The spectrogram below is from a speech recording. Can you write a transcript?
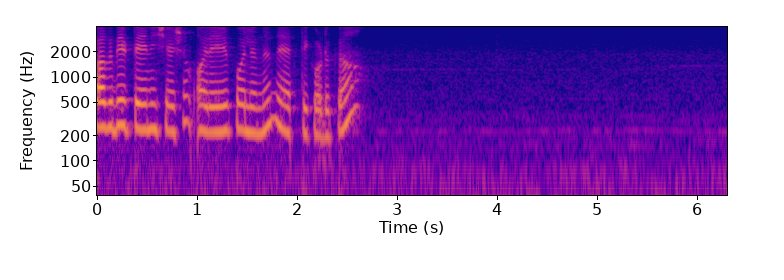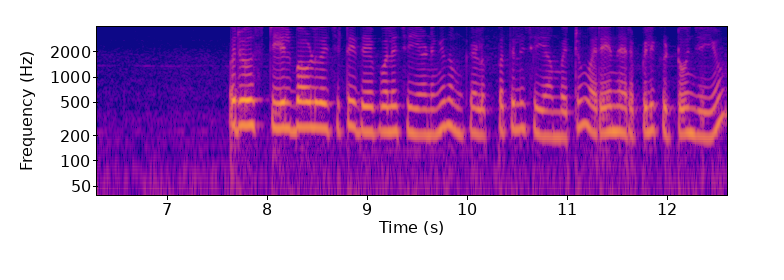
പകുതി ഇട്ടതിന് ശേഷം ഒരേപോലെ ഒന്ന് നേരത്തി കൊടുക്കുക. ഒരു സ്റ്റീൽ ബൗൾ വെച്ചിട്ട് ഇതേപോലെ ചെയ്യുകയാണെങ്കിൽ നമുക്ക് എളുപ്പത്തിൽ ചെയ്യാൻ പറ്റും. ഒരേ നിരപ്പിൽ കിട്ടുകയും ചെയ്യും.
